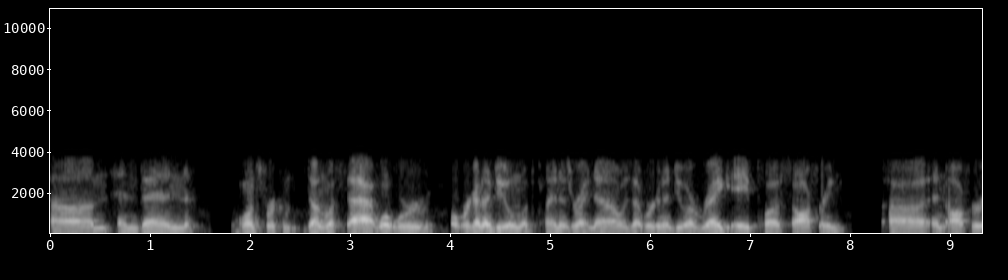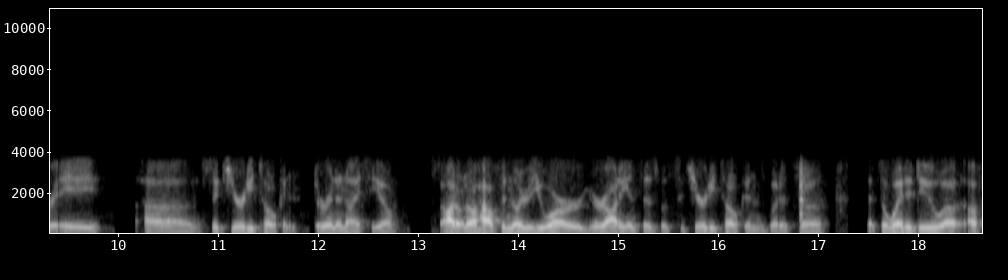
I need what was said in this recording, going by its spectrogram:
um, and then once we're done with that, what we're what we're going to do and what the plan is right now is that we're going to do a Reg A plus offering uh, and offer a uh, security token during an ICO. So I don't know how familiar you are, your audience is with security tokens, but it's a it's a way to do a, a,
